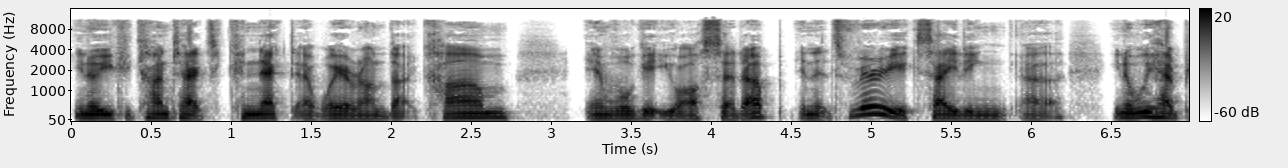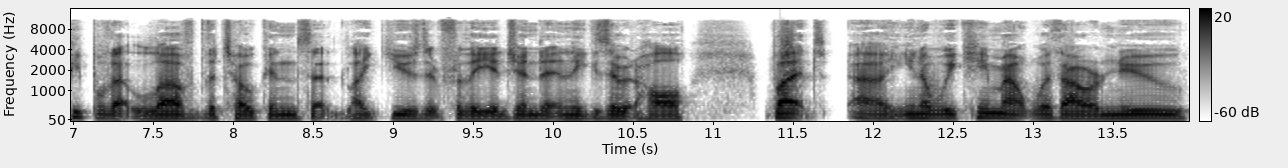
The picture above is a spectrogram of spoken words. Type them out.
you know, you could contact connect at wayaround.com and we'll get you all set up. And it's very exciting. Uh, you know, we had people that loved the tokens that like used it for the agenda in the exhibit hall. But, uh, you know, we came out with our new,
